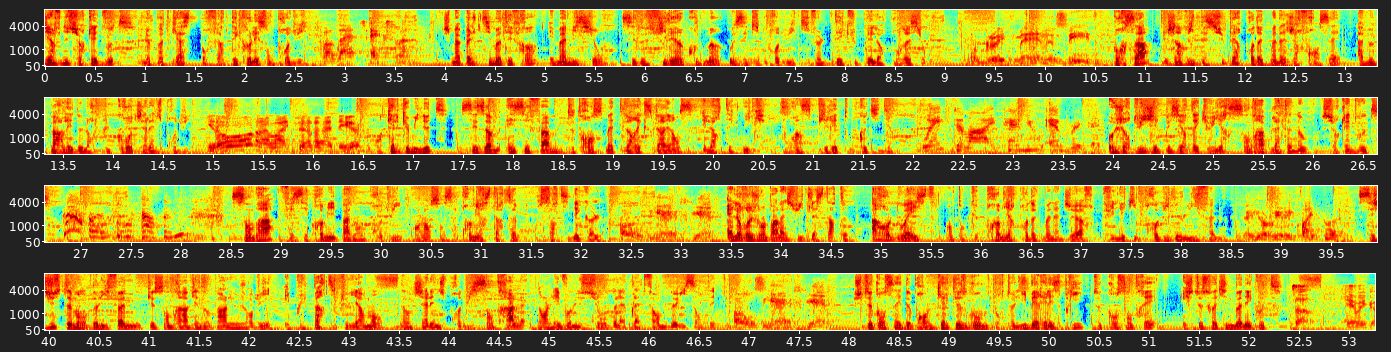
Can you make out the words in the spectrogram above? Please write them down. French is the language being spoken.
Bienvenue sur Clé de voûte, le podcast pour faire décoller son produit. Je m'appelle Timothée Frein et ma mission, c'est de filer un coup de main aux équipes produits qui veulent décupler leur progression. Pour ça, j'invite des super product managers français à me parler de leurs plus gros challenges produits. En quelques minutes, ces hommes et ces femmes te transmettent leur expérience et leurs techniques pour inspirer ton quotidien. Aujourd'hui, j'ai le plaisir d'accueillir Sandra Platano sur Clé de voûte. Sandra fait ses premiers pas dans le produit en lançant sa première startup en sortie d'école. Oh, Elle rejoint par la suite la startup Harold Waste en tant que première product manager, puis l'équipe produit de Leafun. C'est justement de Leafun que Sandra vient nous parler aujourd'hui, et plus particulièrement d'un challenge produit central dans l'évolution de la plateforme de e-santé. Oh, Je te conseille de prendre quelques secondes pour te libérer l'esprit, te concentrer, et je te souhaite une bonne écoute. So, here we go.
